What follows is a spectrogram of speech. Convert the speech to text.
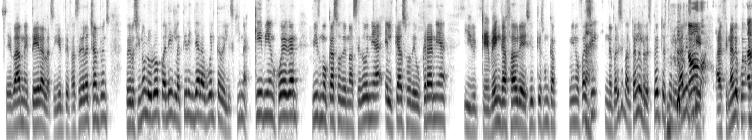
se va a meter a la siguiente fase de la Champions, pero si no, la Europa League la tienen ya a la vuelta de la esquina. Qué bien juegan, mismo caso de Macedonia, el caso de Ucrania, y que venga Fabri a decir que es un camino fácil, me parece faltarle el respeto a estos rivales que al final de cuentas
